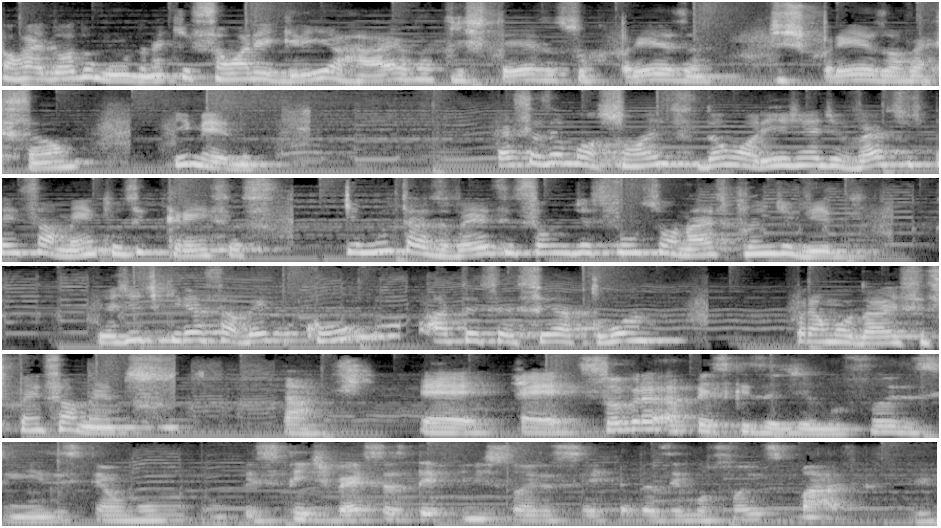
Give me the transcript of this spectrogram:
ao redor do mundo, né? que são alegria, raiva, tristeza, surpresa, desprezo, aversão e medo. Essas emoções dão origem a diversos pensamentos e crenças que muitas vezes são disfuncionais para o indivíduo. E a gente queria saber como a TCC atua para mudar esses pensamentos. Tá. É, é, sobre a pesquisa de emoções, assim, existem, algum, existem diversas definições acerca das emoções básicas. Né?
